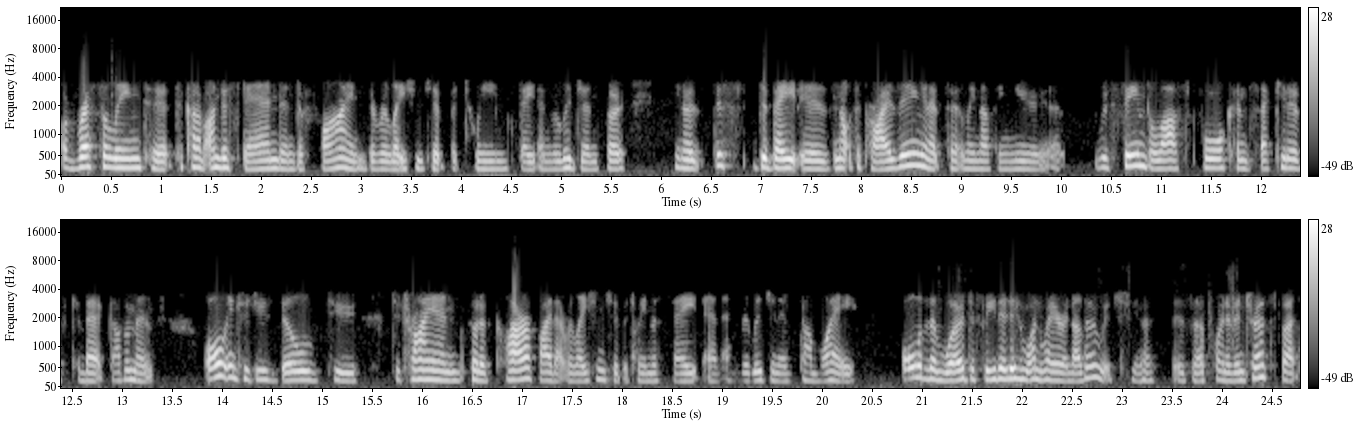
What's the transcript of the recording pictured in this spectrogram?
of wrestling to, to kind of understand and define the relationship between state and religion. So you know, this debate is not surprising and it's certainly nothing new. We've seen the last four consecutive Quebec governments all introduce bills to to try and sort of clarify that relationship between the state and, and religion in some way. All of them were defeated in one way or another, which, you know, is a point of interest. But,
